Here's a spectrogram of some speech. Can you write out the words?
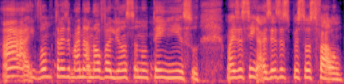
Ah, e vamos trazer, mas na Nova Aliança não tem isso. Mas assim, às vezes as pessoas falam,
